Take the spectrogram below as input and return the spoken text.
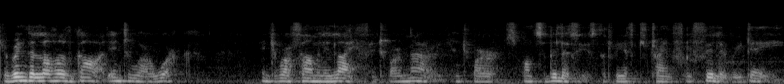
To bring the love of God into our work, into our family life, into our marriage, into our responsibilities that we have to try and fulfill every day.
